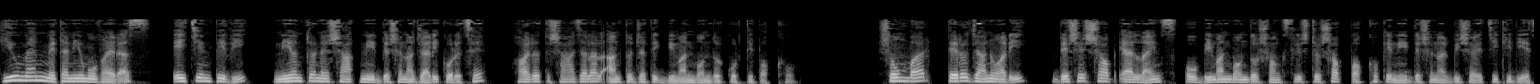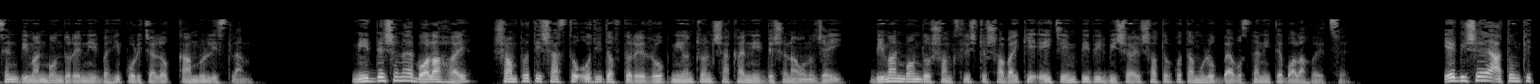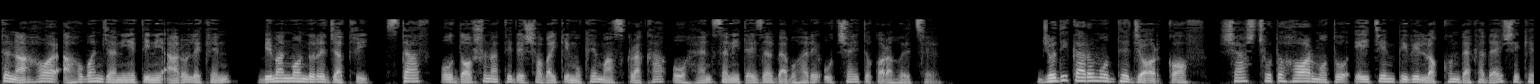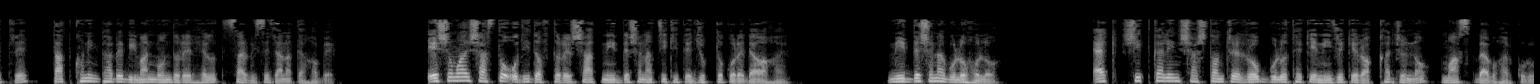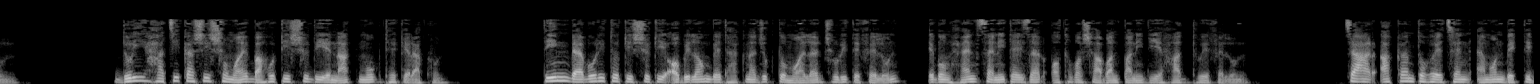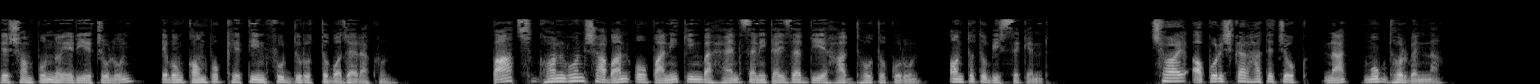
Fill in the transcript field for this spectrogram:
Human metapneumovirus এইচএনপিভি নিয়ন্ত্রণে সাত নির্দেশনা জারি করেছে হয়রত শাহজালাল আন্তর্জাতিক বিমানবন্দর কর্তৃপক্ষ। সোমবার ১৩ জানুয়ারি, দেশের সব এয়ারলাইন্স ও বিমানবন্দর সংশ্লিষ্ট সব পক্ষকে নির্দেশনার বিষয়ে চিঠি দিয়েছেন বিমানবন্দরের নির্বাহী পরিচালক কামরুল ইসলাম। নির্দেশনায় বলা হয়, সম্প্রতি স্বাস্থ্য অধিদপ্তরের রোগ নিয়ন্ত্রণ শাখার নির্দেশনা অনুযায়ী বিমানবন্দর সংশ্লিষ্ট সবাইকে এইচএমপিভির বিষয়ে সতর্কতামূলক ব্যবস্থা নিতে বলা হয়েছে। এ বিষয়ে আতঙ্কিত না হওয়ার আহ্বান জানিয়ে তিনি আরও লেখেন, বিমানবন্দরের যাত্রী, স্টাফ ও দর্শনার্থীদের সবাইকে মুখে মাস্ক রাখা ও হ্যান্ড স্যানিটাইজার ব্যবহারে উৎসাহিত করা হয়েছে। যদি কারও মধ্যে জ্বর, কফ, শ্বাস ছোট হওয়ার মতো এইচএমপিভির লক্ষণ দেখা দেয়, সেক্ষেত্রে তাৎক্ষণিকভাবে বিমানবন্দরের হেলথ সার্ভিসে জানাতে হবে। এ সময় স্বাস্থ্য অধিদপ্তরের সাত নির্দেশনা চিঠিতে যুক্ত করে দেওয়া হয়। নির্দেশনাগুলো হল এক, শীতকালীন শ্বাসতন্ত্রের রোগগুলো থেকে নিজেকে রক্ষার জন্য মাস্ক ব্যবহার করুন। দুই, হাঁচি কাশির সময় বাহু টিস্যু দিয়ে নাক মুখ ঢেকে রাখুন। তিন, ব্যবহৃত টিস্যুটি অবিলম্বে ঢাকনাযুক্ত ময়লার ঝুড়িতে ফেলুন এবং হ্যান্ড স্যানিটাইজার অথবা সাবান পানি দিয়ে হাত ধুয়ে ফেলুন। চার, আক্রান্ত হয়েছেন এমন ব্যক্তিদের সম্পূর্ণ এড়িয়ে চলুন এবং কমপক্ষে তিন ফুট দূরত্ব বজায় রাখুন। পাঁচ ঘন ঘন সাবান ও পানি কিংবা হ্যান্ড স্যানিটাইজার দিয়ে হাত ধৌত করুন। অন্তত বিশ সেকেন্ড। ছয় অপরিষ্কার হাতে চোখ, নাক, মুখ ধরবেন না।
